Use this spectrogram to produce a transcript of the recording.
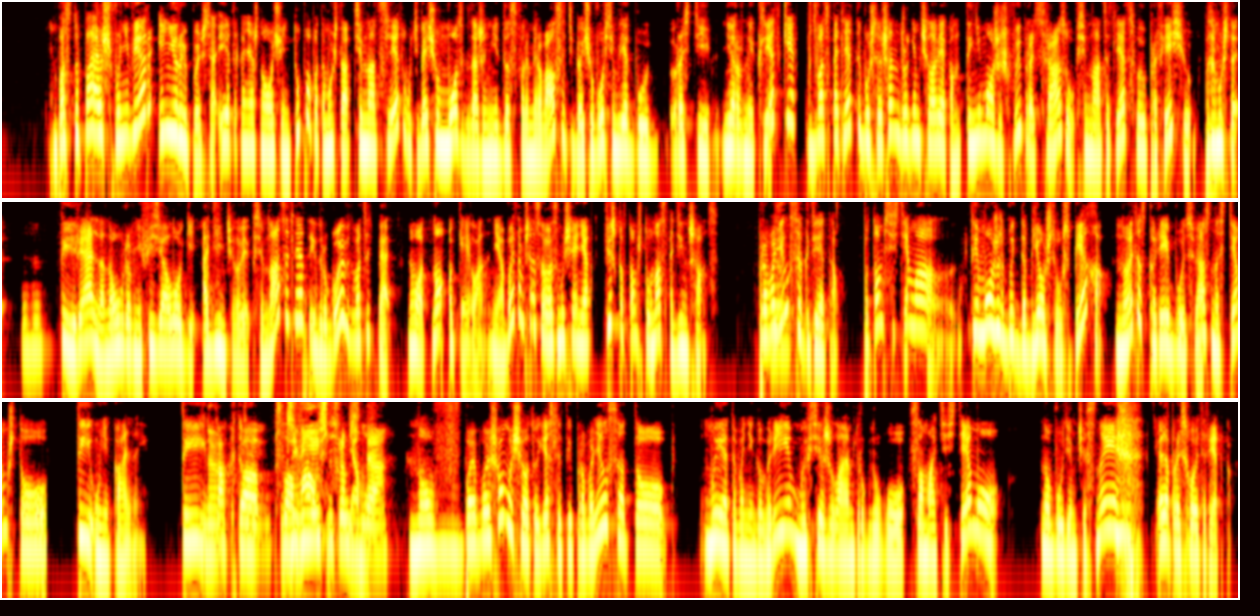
поступаешь в универ и не рыпаешься. И это, конечно, очень тупо, потому что в 17 лет у тебя еще мозг даже не досформировался, у тебя еще 8 лет будут расти нервные клетки. В 25 лет ты будешь совершенно другим человеком. Ты не можешь выбрать сразу в 17 лет свою профессию, потому что угу. ты реально на уровне физиологии один человек в 17 лет и другой в 25. Ну вот, но окей, ладно, не об этом сейчас, возмущение. Фишка в том, что у нас один шанс. Провалился да. где-то, Потом система, ты, может быть, добьешься успеха, но это скорее будет связано с тем, что ты уникальный. Ты да, как-то сломал систему. да. Но в, по большому счету, если ты провалился, то мы этого не говорим, мы все желаем друг другу сломать систему, но будем честны, это происходит редко.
